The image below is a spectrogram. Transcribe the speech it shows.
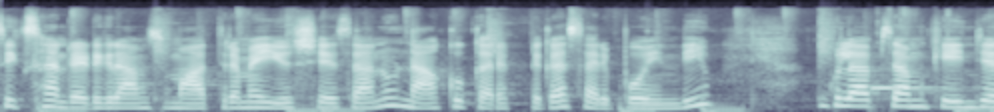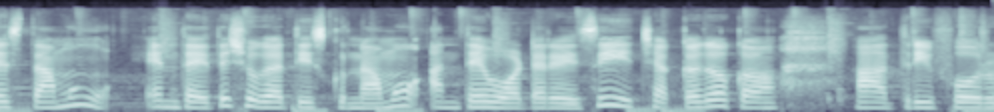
సిక్స్ హండ్రెడ్ గ్రామ్స్ మాత్రమే యూస్ చేశాను. నాకు కరెక్ట్గా సరిపోయింది. గులాబ్ జామ్కి ఏం చేస్తాము? ఎంతైతే షుగర్ తీసుకున్నామో అంతే వాటర్ వేసి చక్కగా ఒక త్రీ ఫోర్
